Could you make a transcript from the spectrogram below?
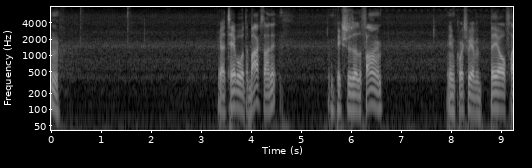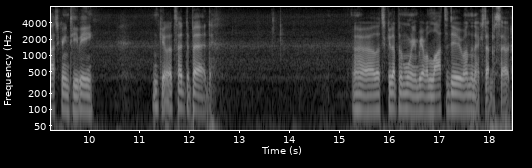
Hmm. We got a table with a box on it. And pictures of the farm. And of course we have a big old flat screen TV. Okay, let's head to bed. Uh, let's get up in the morning. We have a lot to do on the next episode.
